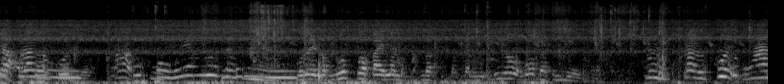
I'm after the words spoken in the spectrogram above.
อยากเล่นกับคุณปู่เลี้ยงลูกเลยบริเวณบักลุกก็ไปนะบักบักบักบักดิโลก็ไปเป็นหนึ่งอืมเราปุ๋ยงาน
